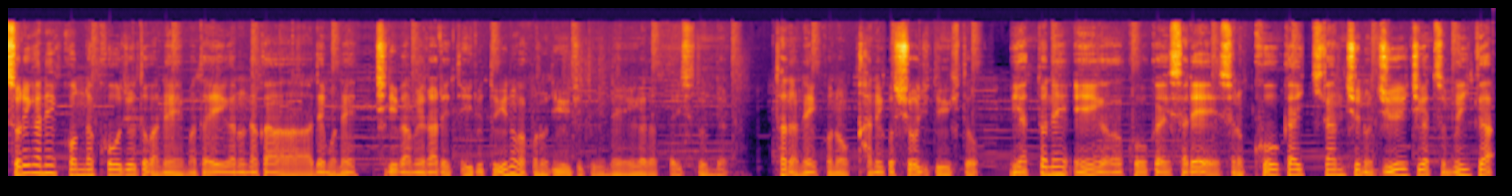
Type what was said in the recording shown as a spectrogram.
それがね、こんな工場とかね、また映画の中でもね、散りばめられているというのがこのリュウジというね、映画だったりするんだよ。ただね、この金子庄司という人、やっとね、映画が公開され、その公開期間中の11月6日、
